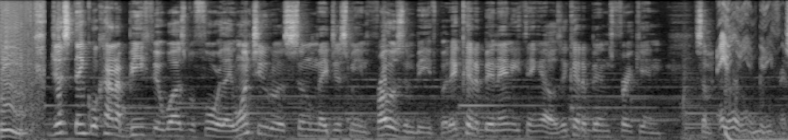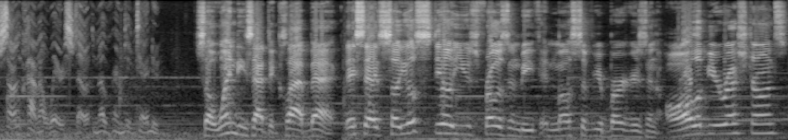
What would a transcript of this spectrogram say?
beef. Just think what kind of beef it was before. They want you to assume they just mean frozen beef, but it could have been anything else. It could have been freaking some alien beef or some kind of weird stuff, no pun intended. So Wendy's had to clap back. They said, so you'll still use frozen beef in most of your burgers in all of your restaurants?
